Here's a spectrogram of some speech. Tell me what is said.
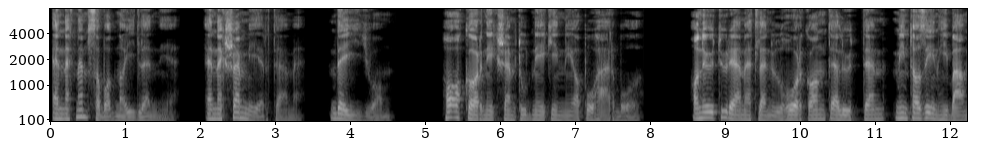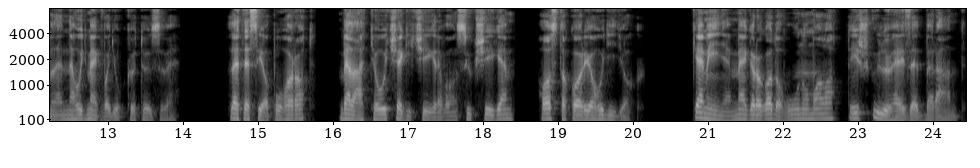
Ennek nem szabadna így lennie. Ennek semmi értelme. De így van. Ha akarnék, sem tudnék inni a pohárból. A nő türelmetlenül horkant előttem, mintha az én hibám lenne, hogy meg vagyok kötözve. Leteszi a poharat, belátja, hogy segítségre van szükségem, ha azt akarja, hogy igyak. Keményen megragad a hónom alatt, és ülőhelyzetbe ránt.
